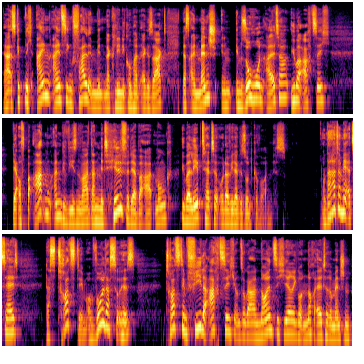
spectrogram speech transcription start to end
Ja, es gibt nicht einen einzigen Fall im Mindener Klinikum, hat er gesagt, dass ein Mensch im, im so hohen Alter, über 80, der auf Beatmung angewiesen war, dann mit Hilfe der Beatmung überlebt hätte oder wieder gesund geworden ist. Und dann hat er mir erzählt, dass trotzdem, obwohl das so ist, trotzdem viele 80 und sogar 90-jährige und noch ältere Menschen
